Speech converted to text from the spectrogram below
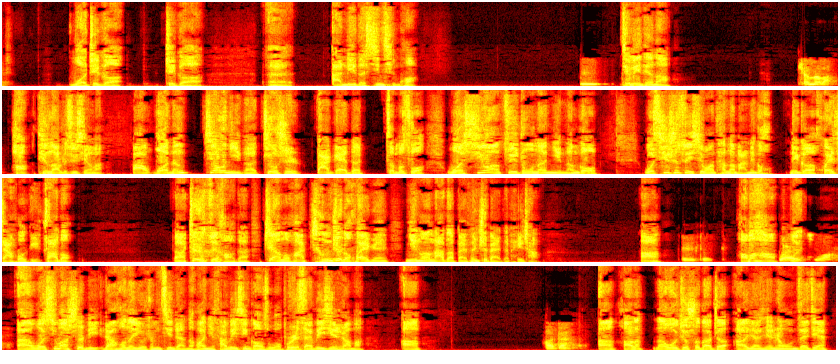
我这个这个。呃，案例的新情况，嗯，听没听到？听到了。好，听到了就行了啊！我能教你的就是大概的这么做。我希望最终呢，你能够，我其实最希望他能把那个那个坏家伙给抓到，啊，这是最好的。这样的话，惩治了坏人，你能拿到百分之百的赔偿，啊，对对，好不好？我希望，啊，我希望顺利。然后呢，有什么进展的话，你发微信告诉我，不是在微信上吗？啊。好的啊，好了，那我就说到这啊，杨先生，我们再见。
